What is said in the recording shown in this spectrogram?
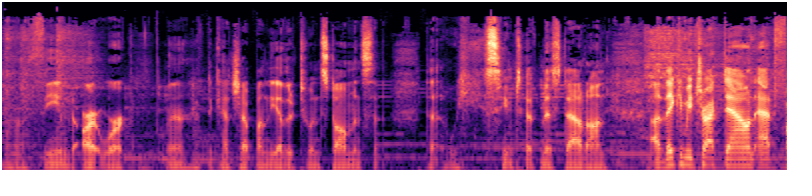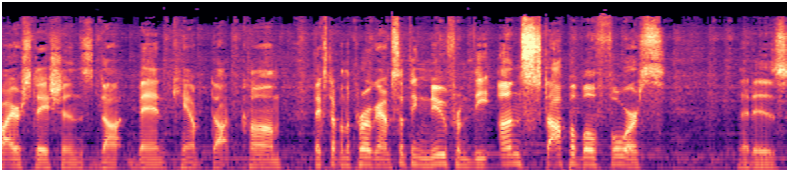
uh, themed artwork. Uh, I have to catch up on the other two installments that, that we seem to have missed out on. Uh, they can be tracked down at firestations.bandcamp.com. Next up on the program, something new from the Unstoppable Force that is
